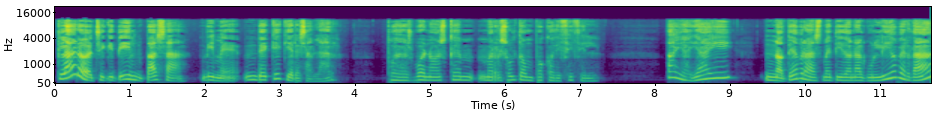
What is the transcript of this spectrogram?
Claro, chiquitín, pasa. Dime, ¿de qué quieres hablar? Pues bueno, es que me resulta un poco difícil. Ay, ay, ay. No te habrás metido en algún lío, ¿verdad?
